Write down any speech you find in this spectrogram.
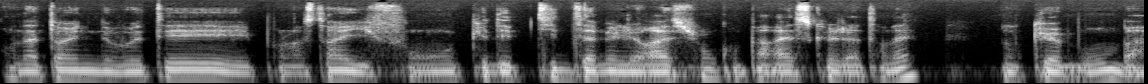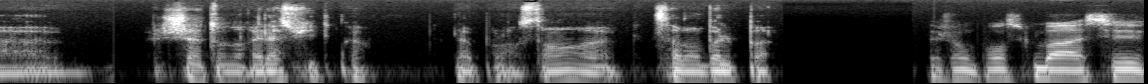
on attend une nouveauté et pour l'instant, ils font que des petites améliorations comparé à ce que j'attendais. Donc, bon, bah, j'attendrai la suite. Quoi. Là, pour l'instant, euh, ça m'emballe pas. J'en pense que bah, c'est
